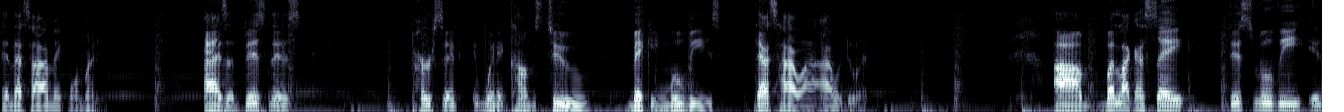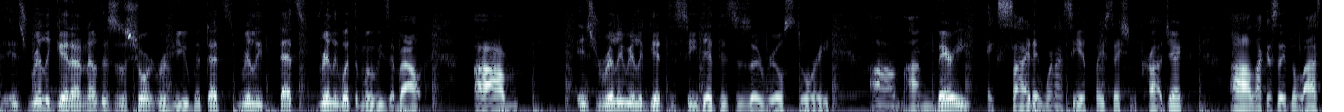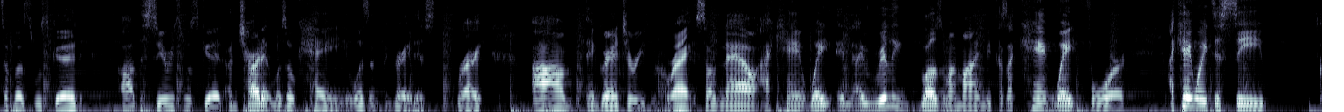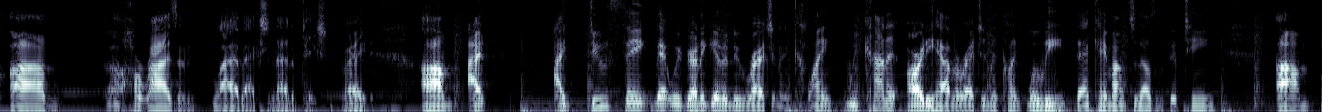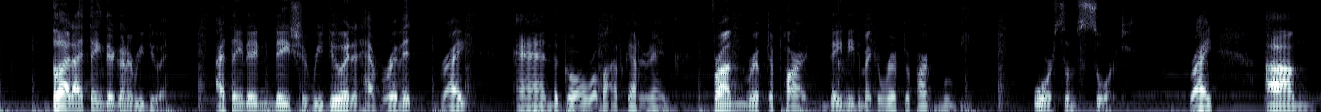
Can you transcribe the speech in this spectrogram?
and that's how I make more money. As a business person, when it comes to making movies, that's how I, I would do it. Um, but like I say, this movie is, is, really good. I know this is a short review, but that's really that's really what the movie's about. Um, it's really really good to see that this is a real story. Um, I'm very excited when I see a PlayStation project. Uh, like I said, The Last of Us was good. Uh, the series was good. Uncharted was okay. It wasn't the greatest, right? Um, and Gran Turismo, right? So now I can't wait, and it really blows my mind because I can't wait for, I can't wait to see, um, uh, Horizon live action adaptation, right? Um, I I do think that we're going to get a new Ratchet and Clank. We kind of already have a Ratchet and Clank movie that came out in 2015. Um, but I think they're going to redo it. I think they, they should redo it and have Rivet, right? And the girl robot, I forgot her name, from Rift Apart. They need to make a Rift Apart movie or some sort, right? Um,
